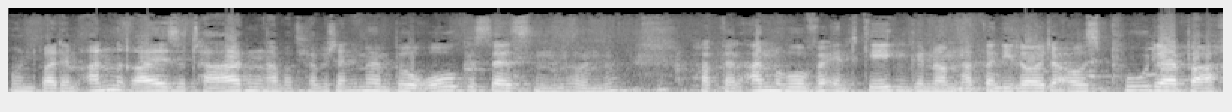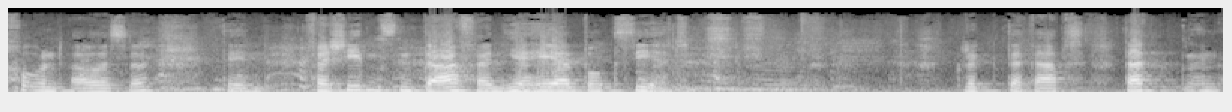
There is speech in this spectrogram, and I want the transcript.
und bei den Anreisetagen habe hab ich dann immer im Büro gesessen und habe dann Anrufe entgegengenommen, habe dann die Leute aus Puderbach und aus ne, den verschiedensten Dörfern hierher buxiert. Glück, da gab's, da in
